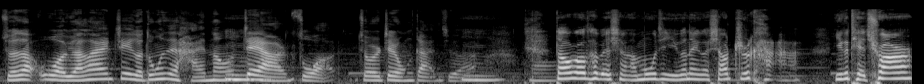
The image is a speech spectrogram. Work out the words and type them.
觉得我原来这个东西还能这样做，就是这种感觉。刀哥特别喜欢木吉一个那个小纸卡，一个铁圈儿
